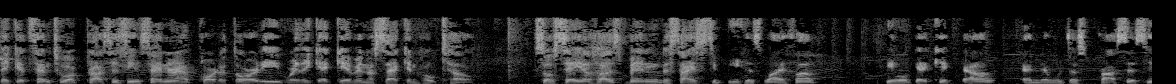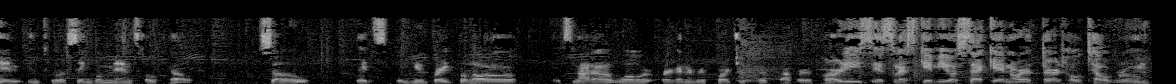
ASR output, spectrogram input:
they get sent to a processing center at Port Authority where they get given a second hotel. So, say a husband decides to beat his wife up, he will get kicked out and they will just process him into a single men's hotel. So, it's you break the law, it's not a well, we're, we're going to report you to the proper authorities. It's let's give you a second or a third hotel room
